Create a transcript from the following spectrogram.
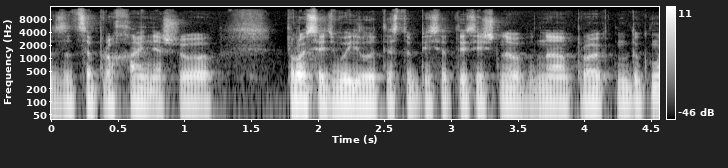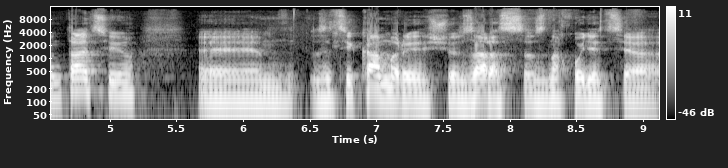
за це прохання, що просять виділити 150 тисяч на, на проектну документацію. Е, за ці камери, що зараз знаходяться е,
